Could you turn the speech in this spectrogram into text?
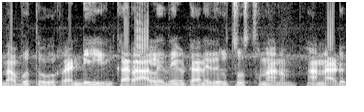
నవ్వుతూ రండి ఇంకా రాలేదేమిటా అని ఎదురు చూస్తున్నాను అన్నాడు.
